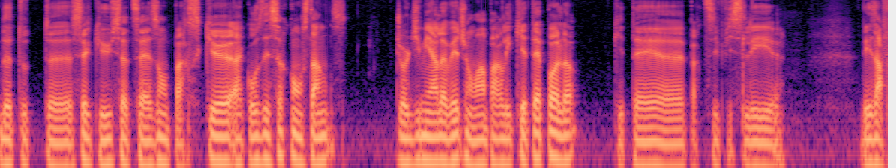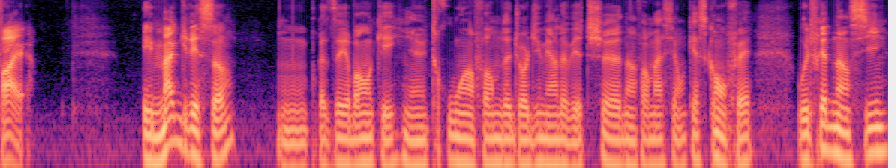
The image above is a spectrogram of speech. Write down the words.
de toutes euh, celles qu'il y a eu cette saison parce que, à cause des circonstances, Georgi Mihalovic, on va en parler, qui n'était pas là, qui était euh, parti ficeler euh, des affaires. Et malgré ça, on pourrait dire, bon, OK, il y a un trou en forme de Georgi Mihalovic euh, dans la formation. Qu'est-ce qu'on fait? Wilfred Nancy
